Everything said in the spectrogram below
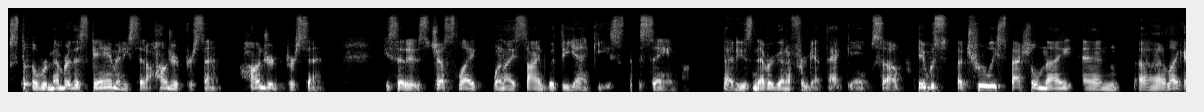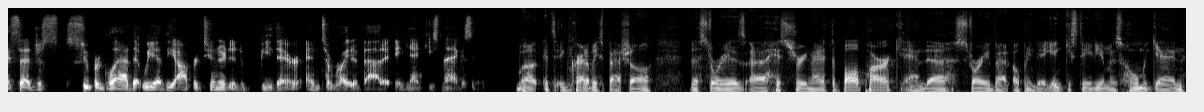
still remember this game? And he said, 100 percent, 100 percent. He said it was just like when I signed with the Yankees, the same that he's never going to forget that game. So it was a truly special night. And uh, like I said, just super glad that we had the opportunity to be there and to write about it in Yankees Magazine. Well, it's incredibly special. The story is a history night at the ballpark, and the story about opening day at Yankee Stadium is home again.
